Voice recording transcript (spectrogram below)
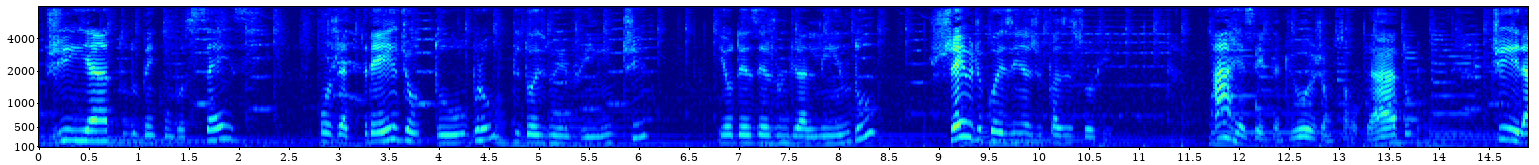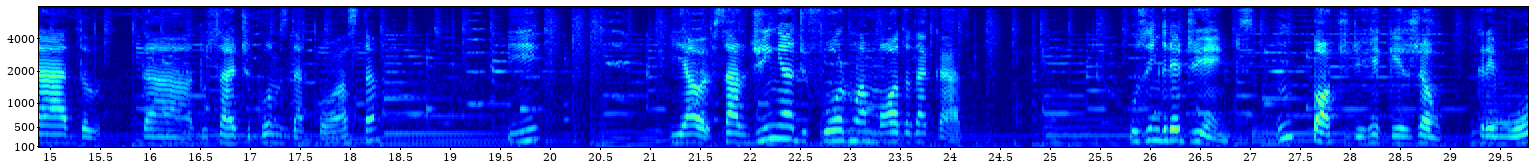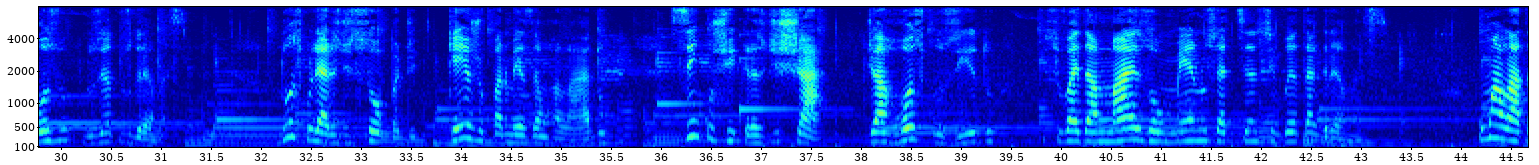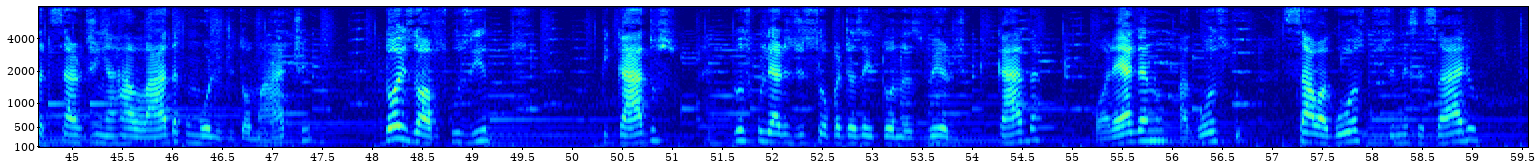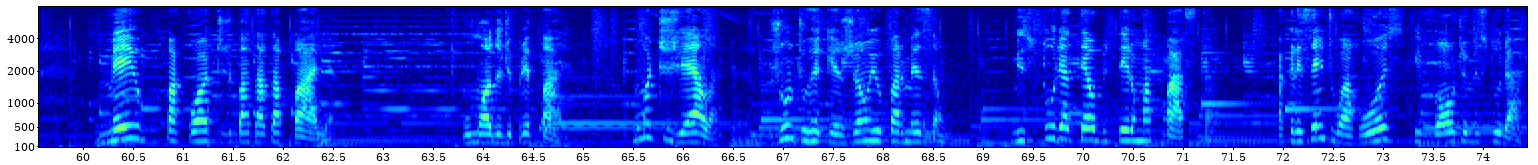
dia, tudo bem com vocês? Hoje é 3 de outubro de 2020 e eu desejo um dia lindo, cheio de coisinhas de fazer sorrir. A receita de hoje é um salgado tirado da, do site Gomes da Costa e, e a sardinha de forno à moda da casa. Os ingredientes: um pote de requeijão cremoso, 200 gramas, duas colheres de sopa de queijo parmesão ralado, 5 xícaras de chá de arroz cozido, isso vai dar mais ou menos 750 gramas, uma lata de sardinha ralada com molho de tomate, dois ovos cozidos, picados, duas colheres de sopa de azeitonas verde picada, orégano a gosto, sal a gosto, se necessário, meio pacote de batata palha. O modo de preparo: numa tigela, junte o requeijão e o parmesão. Misture até obter uma pasta. Acrescente o arroz e volte a misturar.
